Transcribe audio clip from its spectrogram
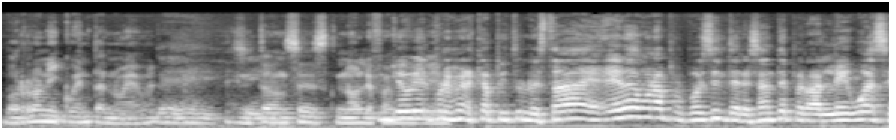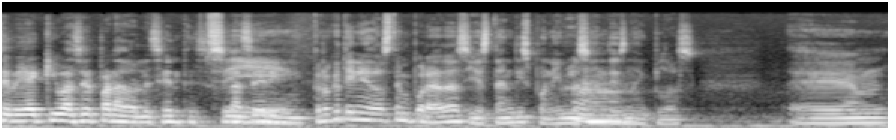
borrón y cuenta nueva. Eh, sí. Entonces no le fue Yo muy vi el bien. primer capítulo, estaba, era una propuesta interesante, pero a legua se veía que iba a ser para adolescentes Sí, la serie. creo que tiene dos temporadas y están disponibles Ajá. en Disney Plus. Eh,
